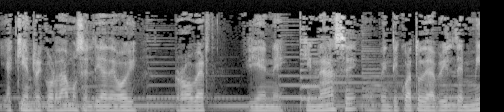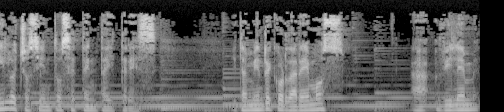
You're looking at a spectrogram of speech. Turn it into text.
y a quien recordamos el día de hoy, Robert Viene, quien nace un 24 de abril de 1873. Y también recordaremos a Willem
